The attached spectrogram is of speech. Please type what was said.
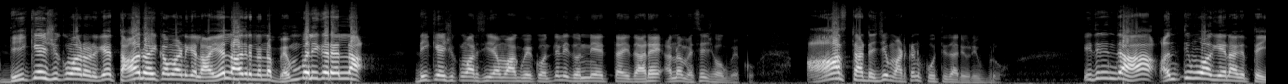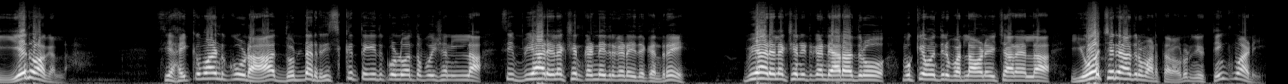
ಡಿ ಕೆ ಶಿವಕುಮಾರ್ ಅವರಿಗೆ ತಾನು ಹೈಕಮಾಂಡ್ಗೆ ಲಾಯಲ್ ಆದರೆ ನನ್ನ ಬೆಂಬಲಿಗರೆಲ್ಲ D K Shivakumar C M ಆಗಬೇಕು ಅಂತೇಳಿ ದೊನ್ನೆ ಎತ್ತಾ ಇದ್ದಾರೆ ಅನ್ನೋ ಮೆಸೇಜ್ ಹೋಗಬೇಕು. ಆ ಸ್ಟ್ರಾಟಜಿ ಮಾಡ್ಕೊಂಡು ಕೂತಿದ್ದಾರೆ ಇವರಿಬ್ಬರು ಇದರಿಂದ ಅಂತಿಮವಾಗಿ ಏನಾಗುತ್ತೆ? ಏನೂ ಆಗಲ್ಲ. ಸಿ, ಹೈಕಮಾಂಡ್ ಕೂಡ ದೊಡ್ಡ ರಿಸ್ಕ್ ತೆಗೆದುಕೊಳ್ಳುವಂಥ ಪೊಸಿಷನ್ ಇಲ್ಲ. ಸಿ, ಬಿಹಾರ್ ಎಲೆಕ್ಷನ್ ಕಣ್ಣೆದುರುಗಡೆ ಇದೆ ಕಣ್ರಿ. ಬಿಹಾರ್ ಎಲೆಕ್ಷನ್ ಇಟ್ಕೊಂಡು ಯಾರಾದರೂ ಮುಖ್ಯಮಂತ್ರಿ ಬದಲಾವಣೆ ವಿಚಾರ ಎಲ್ಲ ಯೋಚನೆ ಆದರೂ ಮಾಡ್ತಾರೆ ಅವರು. ನೀವು ಥಿಂಕ್ ಮಾಡಿ.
